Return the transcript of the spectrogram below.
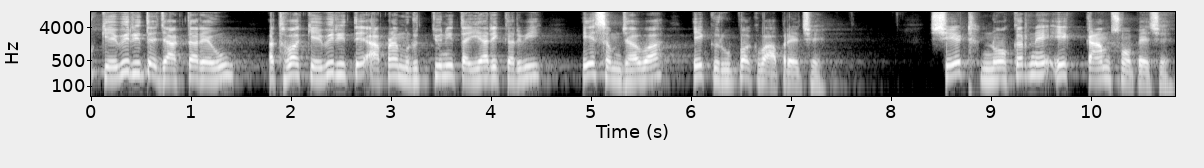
કેવી રીતે જાગતા રહેવું અથવા કેવી રીતે આપણા મૃત્યુની તૈયારી કરવી એ સમજાવવા એક રૂપક વાપરે છે. શેઠ નોકરને એક કામ સોંપે છે.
